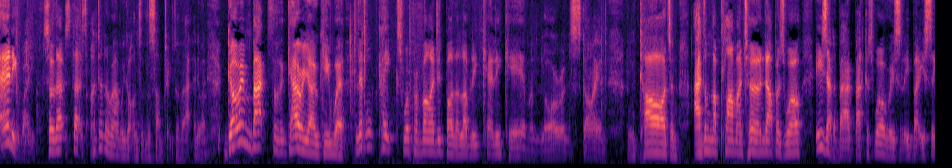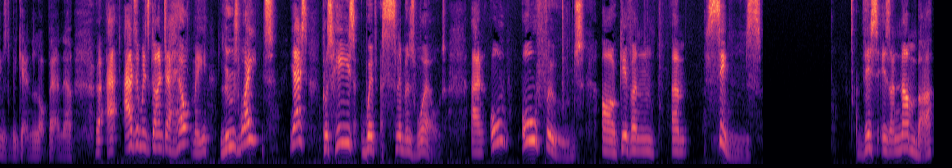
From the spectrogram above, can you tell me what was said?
Anyway, so that's that's I don't know how we got onto the subject of that. Anyway, going back to the karaoke where little cakes were provided by the lovely Kelly Kim and Laura and Sky and, and cards and Adam the plumber turned up as well. He's had a bad back as well recently, but he seems to be getting a lot better now. Uh, Adam is going to help me lose weight. Yes, because he's with Slimmer's World, and all all foods are given um, Sims this is a number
